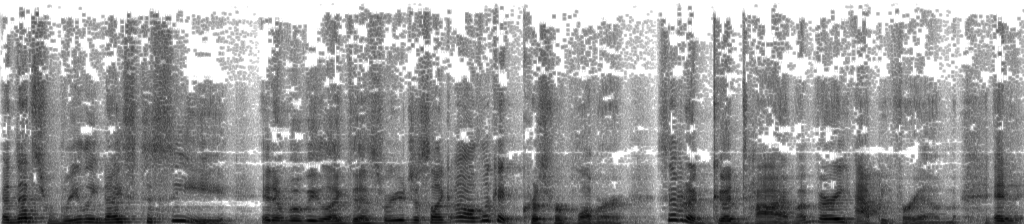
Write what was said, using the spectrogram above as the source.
And that's really nice to see in a movie like this where you're just like, oh, look at Christopher Plummer. He's having a good time. I'm very happy for him. And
